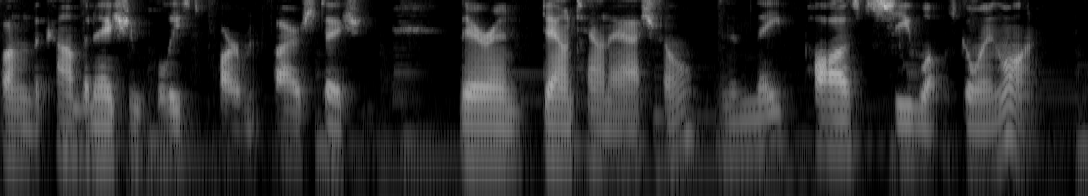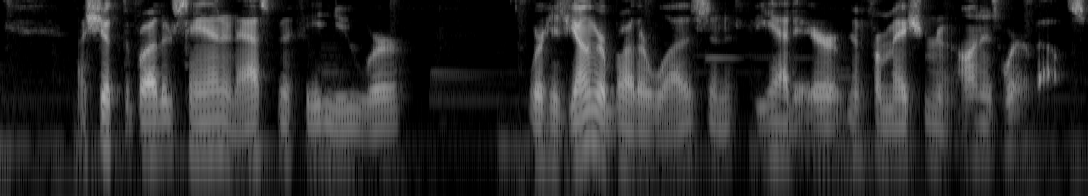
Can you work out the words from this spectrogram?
front of the Combination Police Department fire station there in downtown Asheville, and they paused to see what was going on. I shook the brother's hand and asked him if he knew where where his younger brother was and if he had information on his whereabouts.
